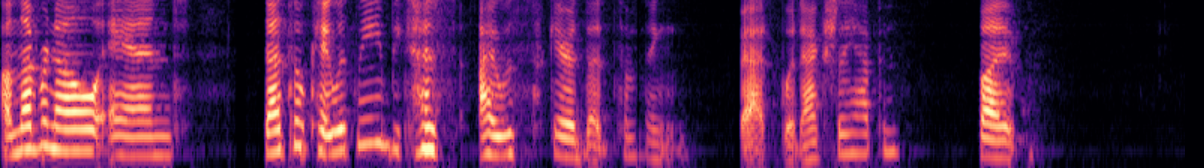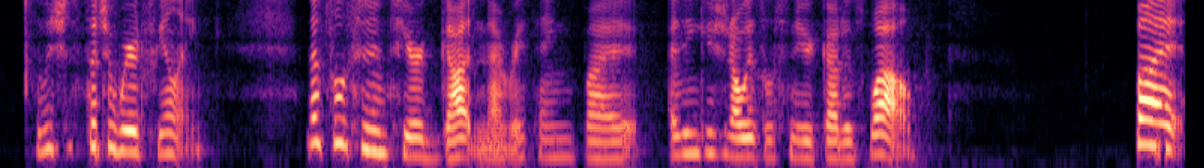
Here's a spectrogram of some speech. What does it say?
I'll never know, and that's okay with me because I was scared that something bad would actually happen. But it was just such a weird feeling. That's listening to your gut and everything, but I think you should always listen to your gut as well. But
